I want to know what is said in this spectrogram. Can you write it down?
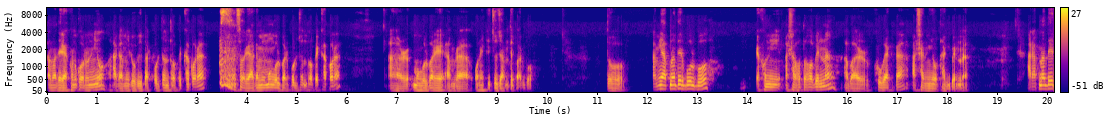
আমাদের এখন করণীয় আগামী রবিবার পর্যন্ত অপেক্ষা করা। সরি আগামী মঙ্গলবার পর্যন্ত অপেক্ষা করা। আর মঙ্গলবারে আমরা অনেক কিছু জানতে পারব। তো আমি আপনাদের বলব, এখনই আশাহত হবেন না, আবার খুব একটা আশা নিয়েও থাকবেন না। আর আপনাদের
